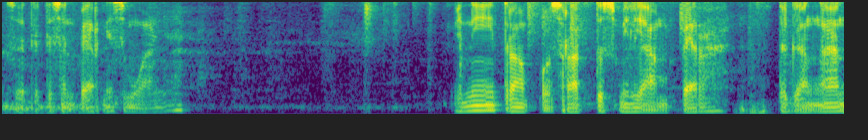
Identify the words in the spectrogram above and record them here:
saya tetesan pernis semuanya. Ini trapo 100 mA tegangan.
